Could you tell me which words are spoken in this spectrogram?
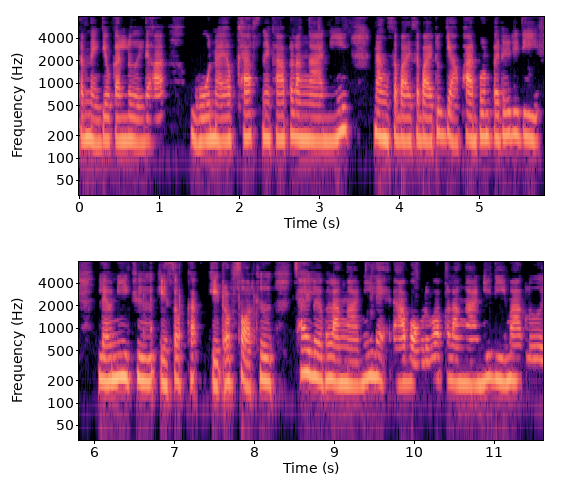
ตำแหน่งเดียวกันเลยนะคะโอ้โห Nine of Cups นะคะ พลังงานนี้นั่งสบายๆทุกอย่างผ่านพ้นไปได้ดีๆ แล้วนี่คือ Ace of Cup- Eight of Swords คือใช่เลยพลังงานนี่แหละนะคะบอกเลยว่าพลังงานนี้ดีมากเลย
